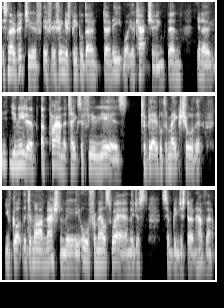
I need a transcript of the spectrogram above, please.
it's no good to you if, if, if English people don't don't eat what you're catching. Then you know you need a, a plan that takes a few years to be able to make sure that you've got the demand nationally or from elsewhere and they just simply just don't have that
